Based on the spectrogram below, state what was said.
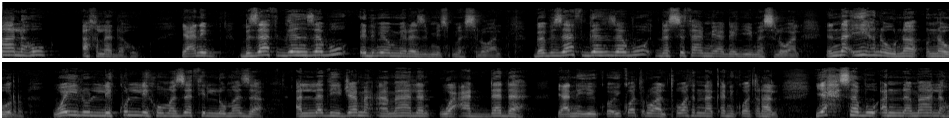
ማለሁ أخلده يعني ብዛት ገንዘቡ እድሜው የሚረዝም ይመስለዋል በብዛት ገንዘቡ ደስታ የሚያገኝ ይመስለዋል እና ይህ ነው ነውር ወይሉ ሊኩል ሁመዘት ሉመዛ الذي جمع مالا وعدده يعني يقطروا طواتنا كان يقطرال يحسب أن ماله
